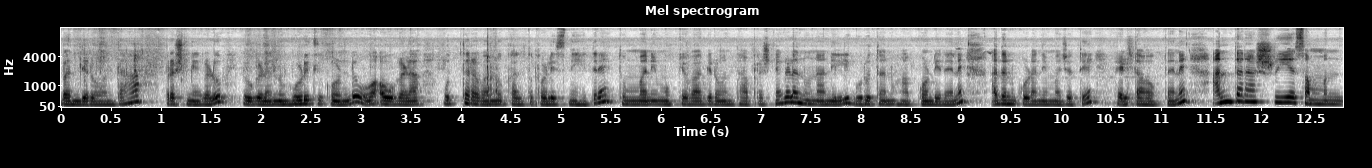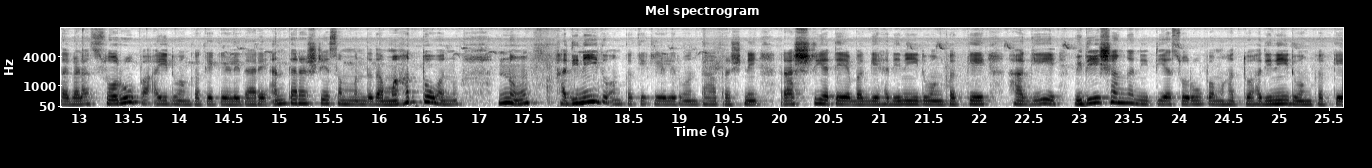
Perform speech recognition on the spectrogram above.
ಬಂದಿರುವಂತಹ ಪ್ರಶ್ನೆಗಳು. ಇವುಗಳನ್ನು ಹುಡುಕಿಕೊಂಡು ಅವುಗಳ ಉತ್ತರವನ್ನು ಕಲಿತುಕೊಳ್ಳಿ ಸ್ನೇಹಿತರೆ. ತುಂಬಾ ಮುಖ್ಯವಾಗಿರುವಂತಹ ಪ್ರಶ್ನೆಗಳನ್ನು ನಾನಿಲ್ಲಿ ಗುರುತನ್ನು ಹಾಕ್ಕೊಂಡಿದ್ದೇನೆ. ಅದನ್ನು ಕೂಡ ನಿಮ್ಮ ಜೊತೆ ಹೇಳ್ತಾ ಹೋಗ್ತೇನೆ. ಅಂತಾರಾಷ್ಟ್ರೀಯ ಸಂಬಂಧಗಳ ಸ್ವರೂಪ ಐದು ಅಂಕಕ್ಕೆ ಕೇಳಿದ್ದಾರೆ. ಅಂತಾರಾಷ್ಟ್ರೀಯ ಸಂಬಂಧದ ಮಹತ್ವವನ್ನು ಹದಿನೈದು ಅಂಕಕ್ಕೆ ಕೇಳಿರುವಂತಹ ಪ್ರಶ್ನೆ, ರಾಷ್ಟ್ರೀಯತೆಯ ಬಗ್ಗೆ ಹದಿನೈದು ಅಂಕಕ್ಕೆ, ಹಾಗೆಯೇ ವಿದೇಶಾಂಗ ನೀತಿಯ ಸ್ವರೂಪ ಮಹತ್ವ ಮತ್ತು ಹದಿನೈದು ಅಂಕಕ್ಕೆ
